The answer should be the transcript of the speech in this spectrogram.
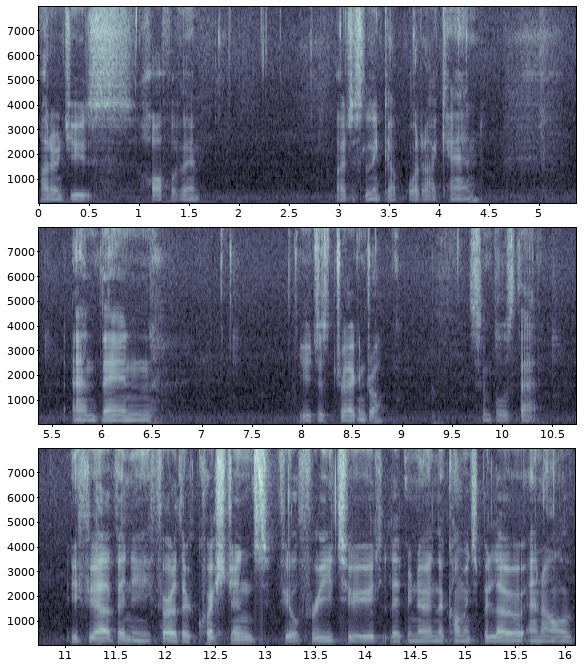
I don't use half of them. I just link up what I can and then you just drag and drop. Simple as that. If you have any further questions, feel free to let me know in the comments below and I'll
